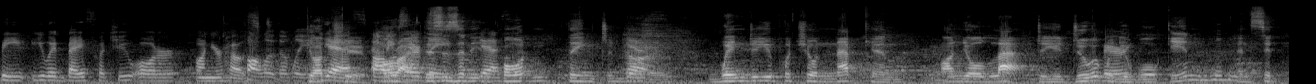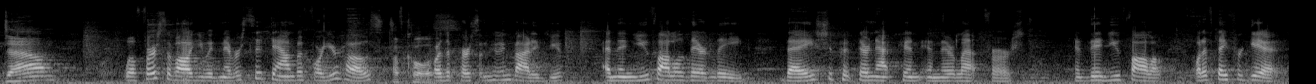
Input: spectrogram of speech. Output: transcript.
be, you would base what you order on your host. Follow the lead. Got Yes, you. All right. This lead. is an Yes. important thing to know. Yes. When do you put your napkin on your lap? Do you do it Very- when you walk in and sit down? Well, first of all, you would never sit down before your host. Of course. Or the person who invited you, and then you follow their lead. They should put their napkin in their lap first, and then you follow. What if they forget?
